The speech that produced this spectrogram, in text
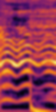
Hey!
